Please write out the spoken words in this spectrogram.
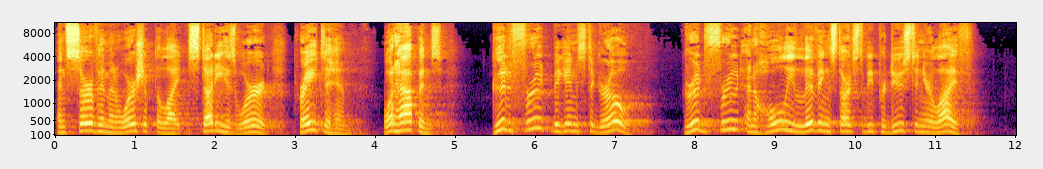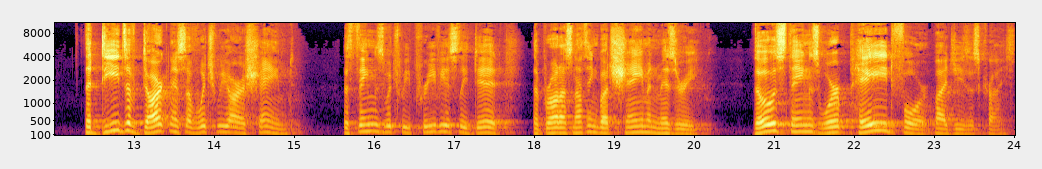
and serve Him and worship the light, study His Word, pray to Him. What happens? Good fruit begins to grow. Good fruit and holy living starts to be produced in your life. The deeds of darkness of which we are ashamed, the things which we previously did that brought us nothing but shame and misery, those things were paid for by Jesus Christ.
